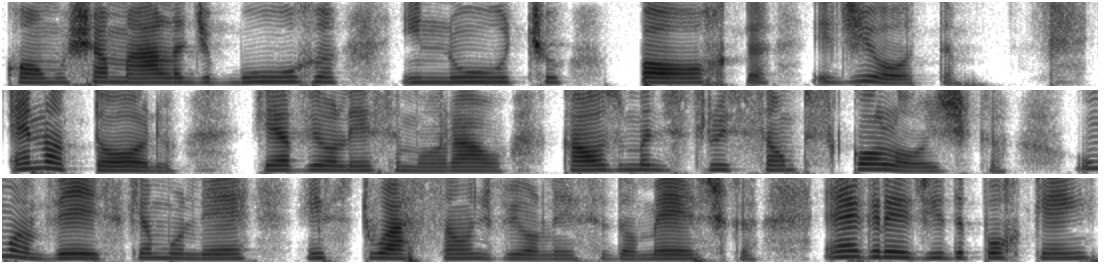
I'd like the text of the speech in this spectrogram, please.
como chamá-la de burra, inútil, porca, idiota. É notório que a violência moral causa uma destruição psicológica, uma vez que a mulher em situação de violência doméstica é agredida por quem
